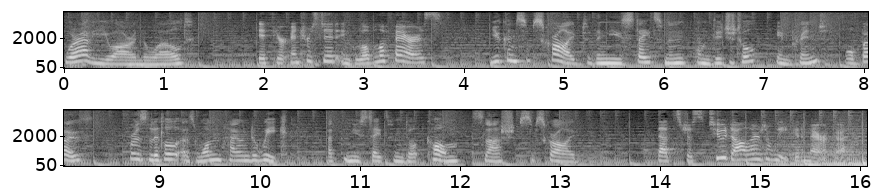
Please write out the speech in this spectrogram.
Wherever you are in the world, if you're interested in global affairs, you can subscribe to The New Statesman on digital, in print, or both for as little as £1 a week at newstatesman.com slash subscribe. That's just $2 a week in America.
